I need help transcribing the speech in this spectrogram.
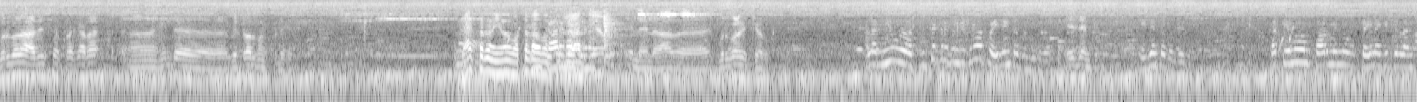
ಗುರುಗಳ ಆದೇಶ ಪ್ರಕಾರ ಹಿಂದೆ ವಿಡ್ರಾಲ್ ಮಾಡ್ಕೊಂಡಿದೆ ಸರ್ ಏನೋ ಒತ್ತಡ ಬಂತು ಇಲ್ಲ ಇಲ್ಲ ಅದು ಗುರುಗಳಿಗೆ ಕೇಳಬೇಕು. ಅಲ್ಲ ನೀವು ಶಿಕ್ಷಕರು ಬಂದಿದ್ರು ಅಥವಾ ಏಜೆಂಟ್ ಬಂದಿದ್ರು? ಏಜೆಂಟ್ ಏಜೆಂಟ್ ಬಂದಿದ್ರು? ಮತ್ತೇನೋ ಒಂದು ಫಾರ್ಮ್ ಏನು ಸೈನ್ ಆಗಿದ್ದಿಲ್ಲ ಅಂತ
